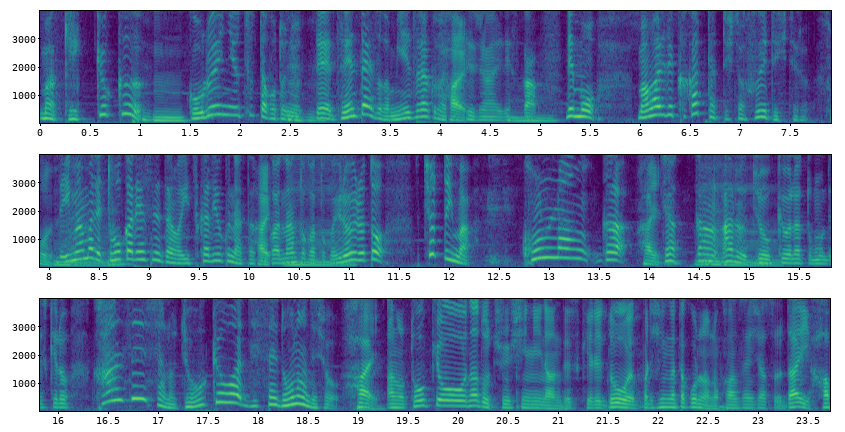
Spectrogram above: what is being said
まあ結局、5類に移ったことによって全体像が見えづらくなってきてるじゃないですか。でも周りでかかったって人は増えてきてる。で今まで10日で休んでたのが5日で良くなったとか、はい。なんとかとかいろいろとちょっと今混乱がはい。若干ある状況だと思うんですけど、感染者の状況は実際どうなんでしょはい。あの、東京など中心になんですけれど、やっぱり新型コロナの感染者数第8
